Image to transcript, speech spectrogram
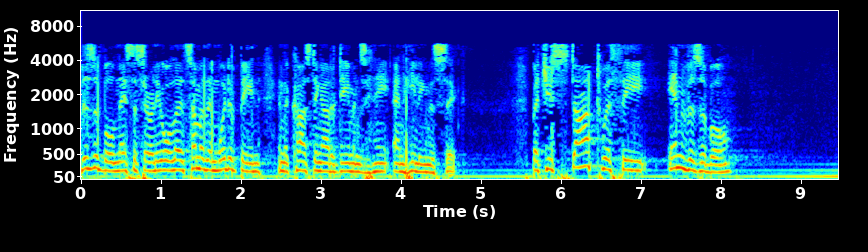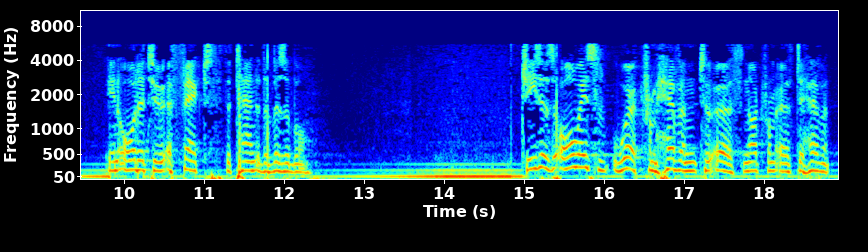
visible necessarily, although some of them would have been in the casting out of demons and healing the sick. But you start with the invisible in order to affect the, tan- the visible. Jesus always worked from heaven to earth, not from earth to heaven.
